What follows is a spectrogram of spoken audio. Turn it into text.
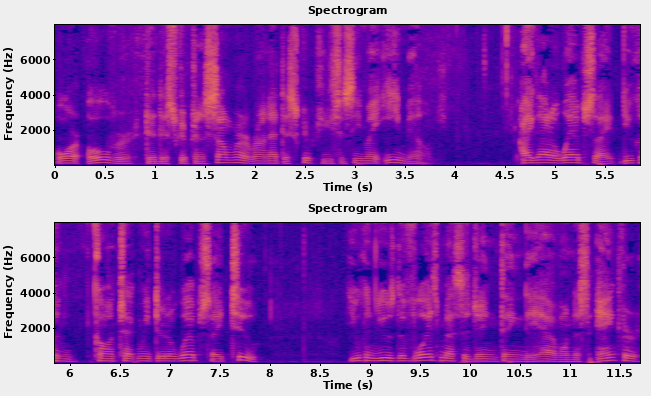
or over the description. Somewhere around that description, you should see my email. I got a website. You can contact me through the website too. You can use the voice messaging thing they have on this Anchor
